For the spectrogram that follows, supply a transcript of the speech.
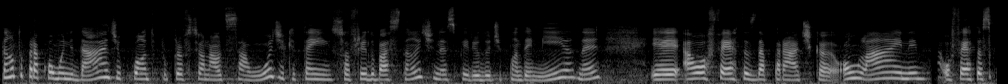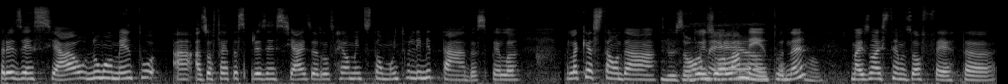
tanto para a comunidade quanto para o profissional de saúde, que tem sofrido bastante nesse período de pandemia. Né? É, há ofertas da prática online, ofertas presencial. No momento, a, as ofertas presenciais elas realmente estão muito limitadas pela pela questão da, do isolamento, do isolamento né? Uhum. mas nós temos oferta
